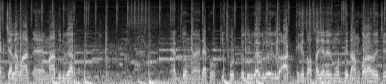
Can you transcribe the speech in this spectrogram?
এক চালা মা মা দুর্গার। একদম দেখো কি ছোট্ট দুর্গাগুলো, এগুলো আট থেকে দশ হাজারের মধ্যে দাম করা হয়েছে।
